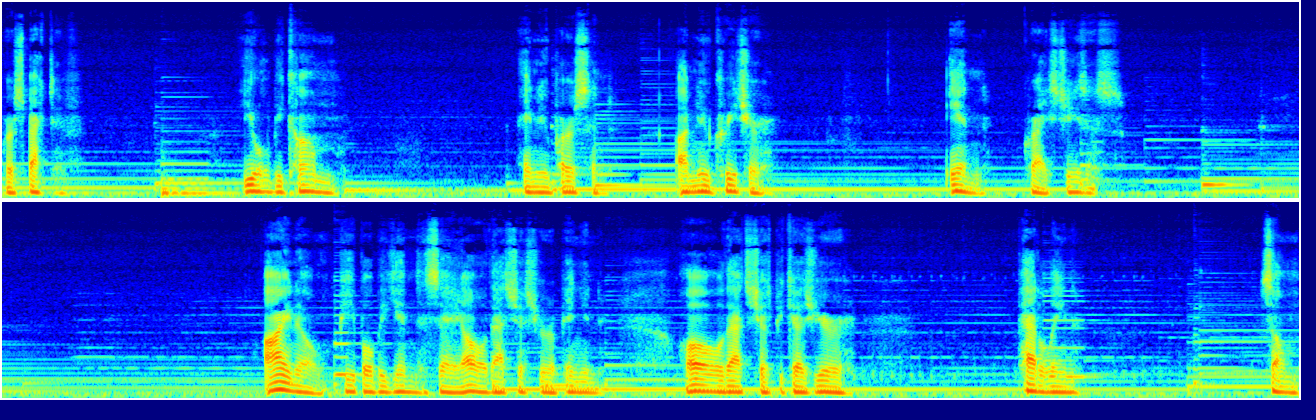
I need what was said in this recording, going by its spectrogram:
perspective. You will become a new person, a new creature in Christ Jesus. I know people begin to say, oh, that's just your opinion. Oh, that's just because you're peddling some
